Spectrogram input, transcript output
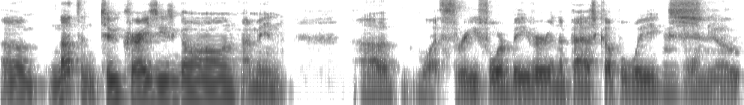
Um, nothing too crazy is going on. I mean, uh, what three, four beaver in the past couple weeks. One yoke.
